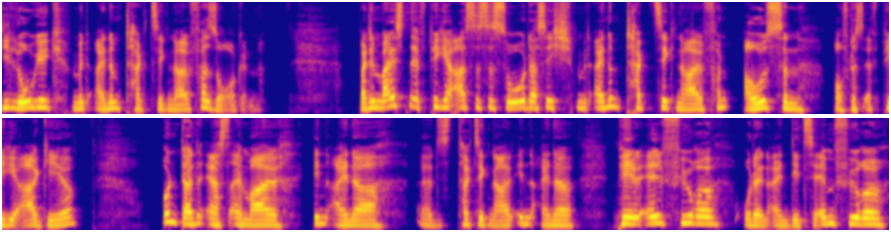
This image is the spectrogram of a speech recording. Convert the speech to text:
die Logik mit einem Taktsignal versorgen. Bei den meisten FPGAs ist es so, dass ich mit einem Taktsignal von außen auf das FPGA gehe und dann erst einmal in einer äh, das Taktsignal in eine PLL führe oder in einen DCM führe.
